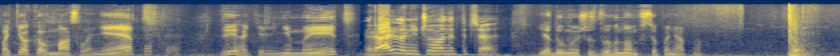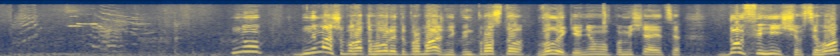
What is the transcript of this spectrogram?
потекав масло, нет. Двигатель не мит. Реально нічого не тече. Я думаю, що з двигуном все понятно. Ну, нема що багато говорити про багажник, він просто великий. В ньому поміщається дофігіща всього.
